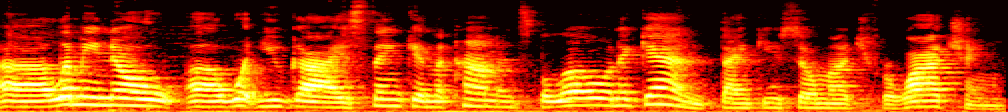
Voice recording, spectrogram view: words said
Uh, let me know uh, what you guys think in the comments below. And again, thank you so much for watching.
